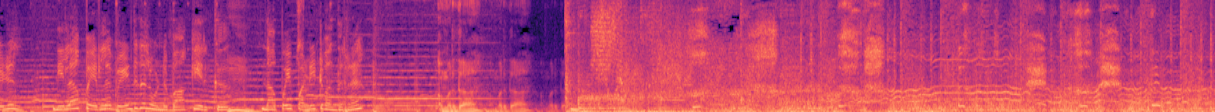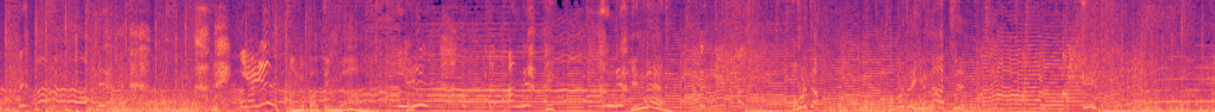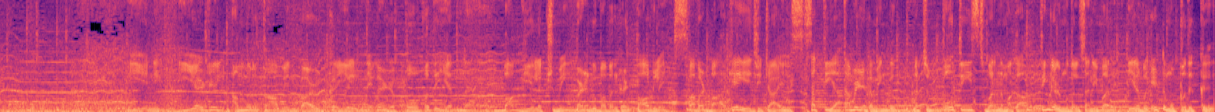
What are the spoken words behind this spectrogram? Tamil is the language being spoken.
எழில் நிலா பேர்ல வேண்டுதல் ஒண்ணு பாக்கி இருக்கு. நான் போய் பண்ணிட்டு வந்துடுறேன். அமிர்தா அமிர்தா அமிர்தா. அங்க பாத்தீங்களா? எழில் அங்க அங்க. என்ன? அமிர்தா அமிர்தா என்ன ஆச்சு இனி எழில் அமிர்தாவின் வாழ்க்கையில் நிகழப்போவது என்ன? பாக்யலட்சுமி வழங்குபவர்கள் பார்லிக்ஸ் கே ஏஜி டைல்ஸ் சத்யா தமிழகம் எங்கும் மற்றும் போத்தீஸ் வர்ணமகா திங்கள் முதல் சனி வரை இரவு எட்டு முப்பதுக்கு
